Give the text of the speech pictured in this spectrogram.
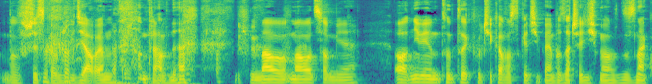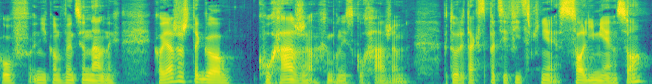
bo wszystko już widziałem, naprawdę. Już mało, mało co mnie o, nie wiem, to taką ciekawostkę ci powiem, bo zaczęliśmy od znaków niekonwencjonalnych. Kojarzysz tego kucharza, chyba on jest kucharzem, który tak specyficznie soli mięso?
